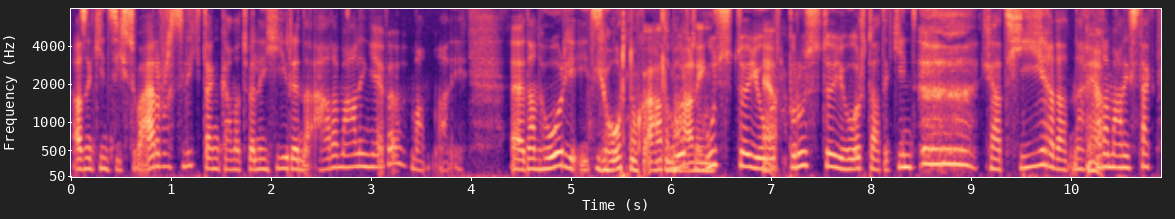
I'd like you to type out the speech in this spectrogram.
Als een kind zich zwaar verslikt, dan kan het wel een gierende ademhaling hebben, maar allee, eh, dan hoor je iets. Je hoort nog Je hoort ademhaling. hoesten, je Ja. hoort proesten, je hoort dat het kind gaat gieren, dat naar Ja. ademhaling stakt.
